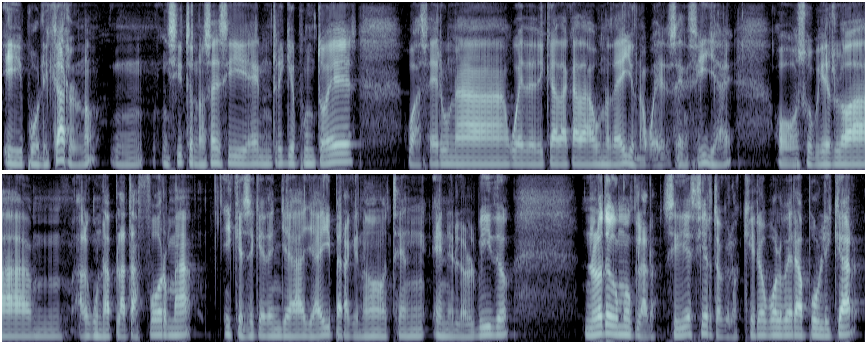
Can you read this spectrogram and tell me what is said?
y publicarlos, ¿no? Mm, insisto, no sé si enrique.es o hacer una web dedicada a cada uno de ellos, una web sencilla, ¿eh? o subirlo a, mm, alguna plataforma y que se queden ya, ya, ahí para que no estén en el olvido. No lo tengo muy claro. Sí es cierto que los quiero volver a publicar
